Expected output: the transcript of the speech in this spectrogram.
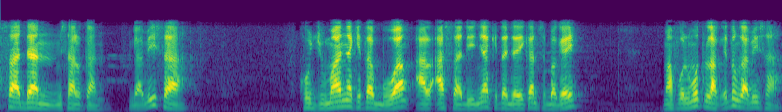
asadan misalkan. Nggak bisa. Hujumannya kita buang, al-asadinya kita jadikan sebagai maful mutlak. Itu nggak bisa.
